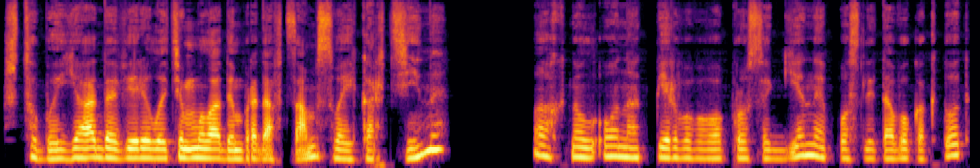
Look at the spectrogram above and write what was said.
«Чтобы я доверил этим молодым продавцам свои картины?» Ахнул он от первого вопроса Гены после того, как тот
